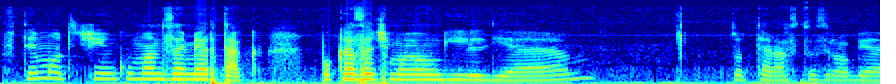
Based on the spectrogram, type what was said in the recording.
W tym odcinku mam zamiar tak, pokazać moją gildię. To teraz to zrobię.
